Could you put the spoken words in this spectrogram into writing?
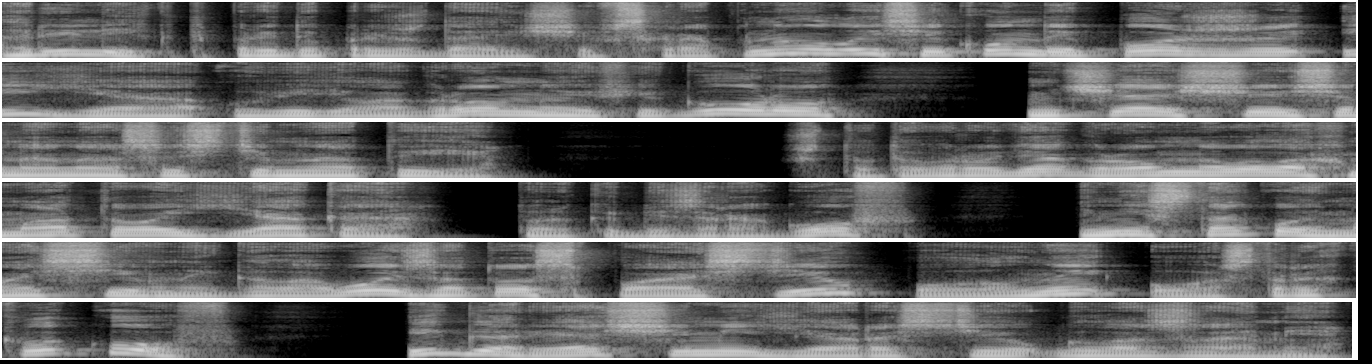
Реликт предупреждающе всхрапнул, и секундой позже и я увидел огромную фигуру, мчащуюся на нас из темноты. Что-то вроде огромного лохматого яка, только без рогов, не с такой массивной головой, зато с пастью, полной острых клыков — и горящими яростью глазами.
